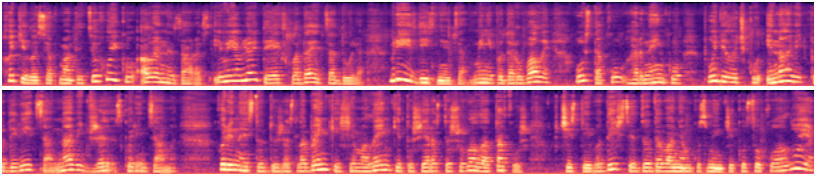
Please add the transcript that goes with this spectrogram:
хотілося б мати цю хойку, але не зараз. І уявляєте, як складається доля. Мрії здійснюються. Мені подарували ось таку гарненьку поділочку, і навіть подивіться, навіть вже з корінцями. Корінець тут дуже слабенький, ще маленький, тож я розташувала також в чистій водичці з додаванням кузьминчику соку алоє.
